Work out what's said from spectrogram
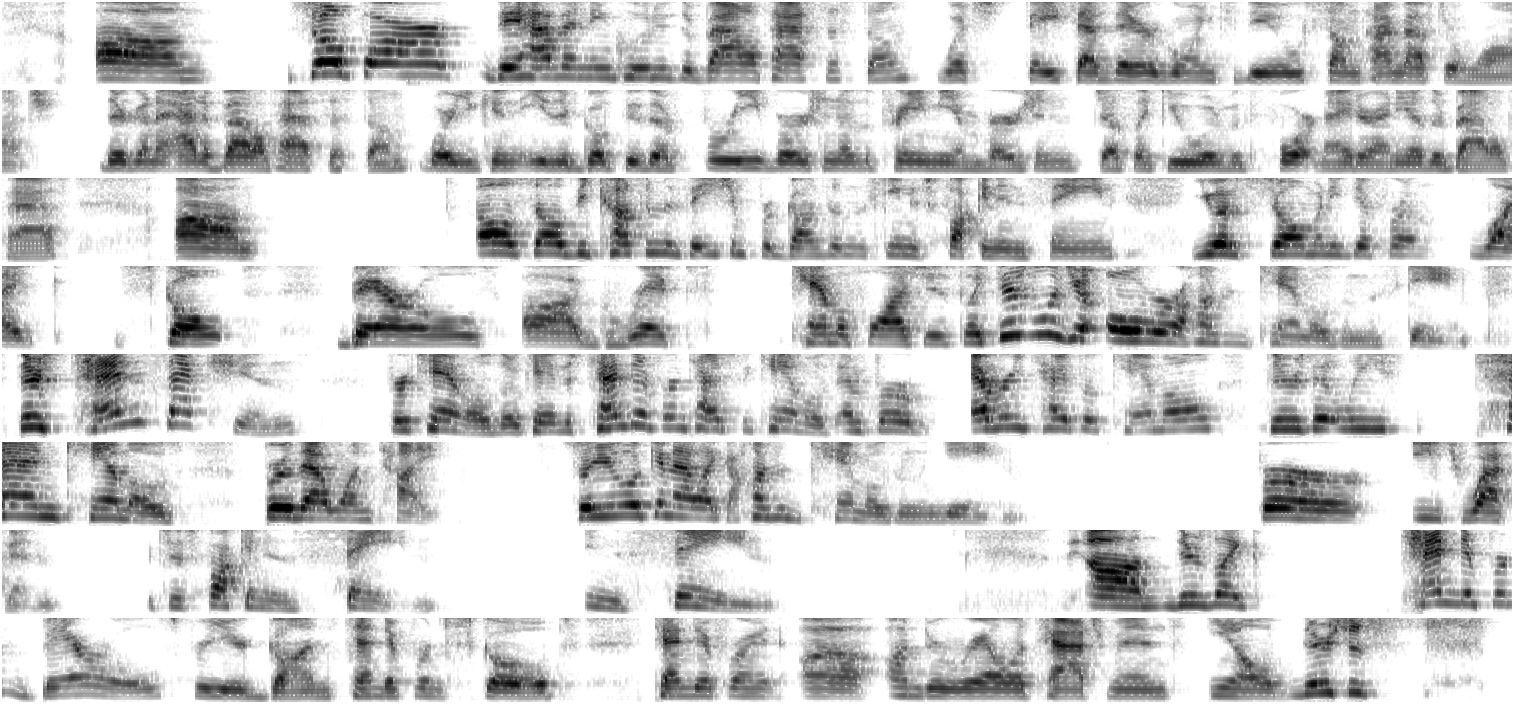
um so far they haven't included the battle pass system, which they said they're going to do sometime after launch. They're going to add a battle pass system where you can either go through the free version of the premium version, just like you would with Fortnite or any other battle pass. Um, Also, the customization for guns in this game is fucking insane. You have so many different like scopes, barrels, uh, grips, camouflages. Like there's legit over a hundred camos in this game. There's ten sections for camos. Okay, there's ten different types of camos, and for every type of camo, there's at least ten camos for that one type. So you're looking at like a hundred camos in the game for each weapon which is fucking insane. Insane. Um, there's like 10 different barrels for your guns, 10 different scopes, 10 different uh under rail attachments. You know, there's just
